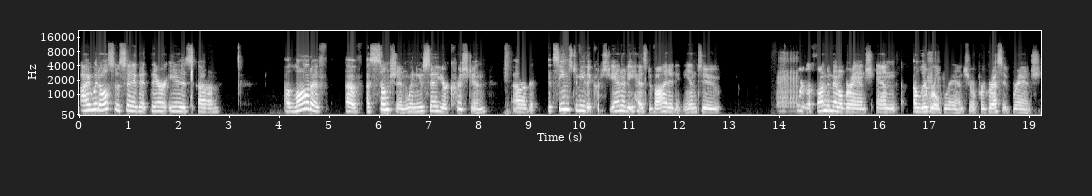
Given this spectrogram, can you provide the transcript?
I would also say that there is um, a lot of of assumption when you say you're Christian. Uh, that it seems to me that Christianity has divided into sort of a fundamental branch and a liberal branch or progressive branch,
